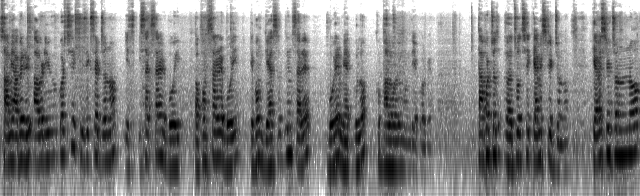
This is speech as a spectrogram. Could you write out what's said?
সো আমি আবার আবার রিভিউ করছি ফিজিক্সের জন্য। ইসাক স্যারের বই, তপন স্যারের বই এবং গিয়াসুদ্দিন স্যারের বইয়ের ম্যাথগুলো খুব ভালোভাবে মন দিয়ে করবে। তারপর চল- চলছে কেমিস্ট্রির জন্য। কেমিস্ট্রির জন্য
